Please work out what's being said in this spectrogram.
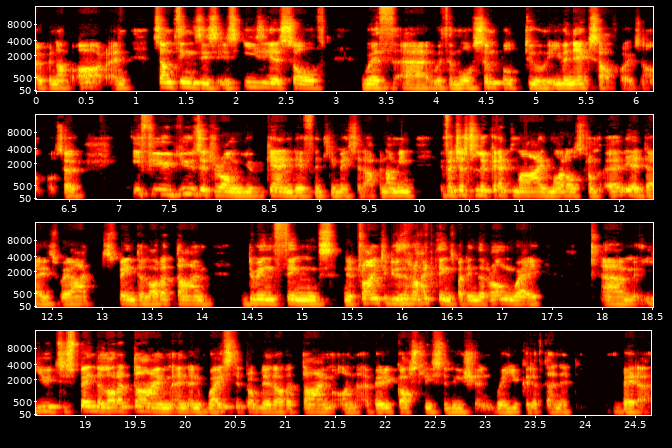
open up r and some things is, is easier solved with uh, with a more simple tool even excel for example. So if you use it wrong you can definitely mess it up and i mean if i just look at my models from earlier days where i spent a lot of time doing things you know trying to do the right things but in the wrong way um, you to spend a lot of time and, and wasted probably a lot of time on a very costly solution where you could have done it better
